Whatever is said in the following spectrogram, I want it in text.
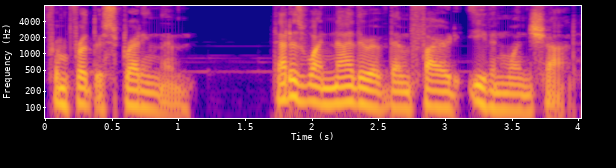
from further spreading them. That is why neither of them fired even one shot.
